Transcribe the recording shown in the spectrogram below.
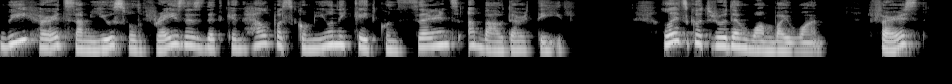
We heard some useful phrases that can help us communicate concerns about our teeth. Let's go through them one by one. First,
